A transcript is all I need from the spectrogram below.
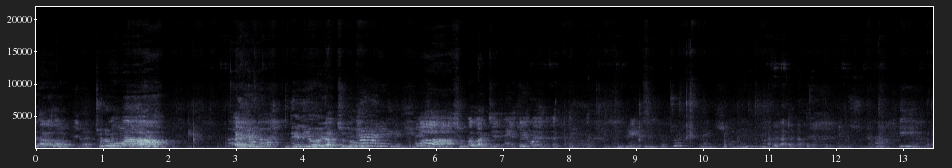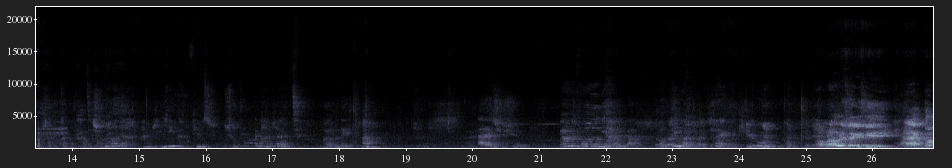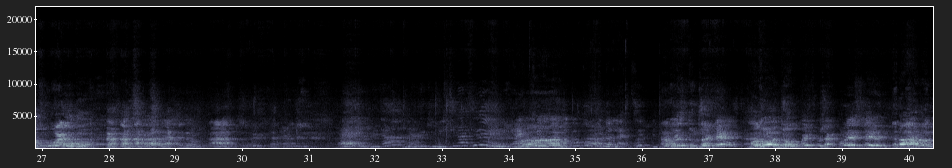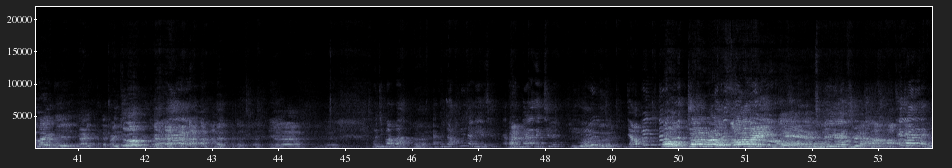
দাঁড়া ছোট বৌমা এই, হ্যাঁ বাবা। দেরি হয়ে যাচ্ছে তো। হ্যাঁ হ্যাঁ সুন্দর লাগছে। Thank you great thank you I'm জলপাই পোশাক পরে এসছে দারুণ লাগছে তাই তো বলছি বাবা হ্যাঁ। এখন তো আপনি দাঁড়িয়েছেন এখন মেলা দেখছিলেন করব তাহলে? যাবেন ও চলো বলো ফলো মি ঠিক আছে এই দাঁড়ান।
